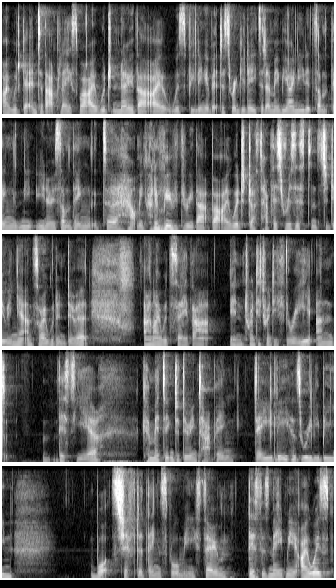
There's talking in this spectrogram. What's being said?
I would get into that place where I would know that I was feeling a bit dysregulated and maybe I needed something, you know, something to help me kind of move through that. But I would just have this resistance to doing it. And so I wouldn't do it. And I would say that in 2023 and this year, committing to doing tapping daily has really been what's shifted things for me. So this has made me, I always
